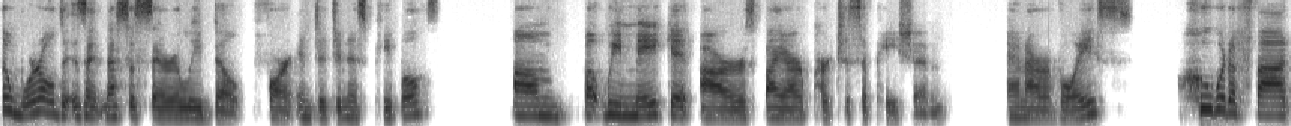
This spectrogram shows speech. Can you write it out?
the world isn't necessarily built for Indigenous peoples, um, but we make it ours by our participation and our voice. Who would have thought,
